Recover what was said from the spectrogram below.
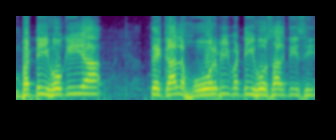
ਵੱਡੀ ਹੋ ਗਈ ਆ ਤੇ ਗੱਲ ਹੋਰ ਵੀ ਵੱਡੀ ਹੋ ਸਕਦੀ ਸੀ।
